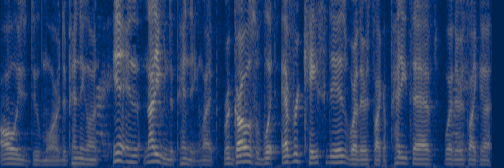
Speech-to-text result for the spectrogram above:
always do more, depending on right. yeah, and not even depending. Like regardless of whatever case it is, whether it's like a petty theft, whether right. it's like a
